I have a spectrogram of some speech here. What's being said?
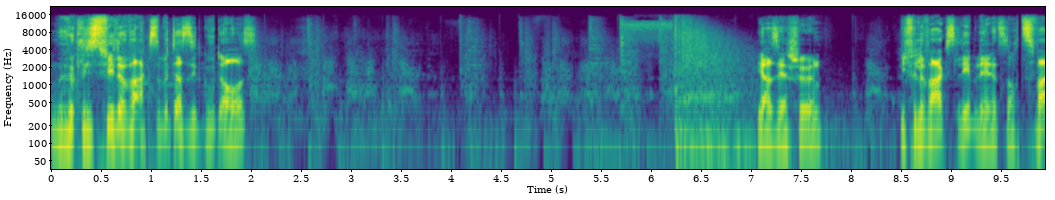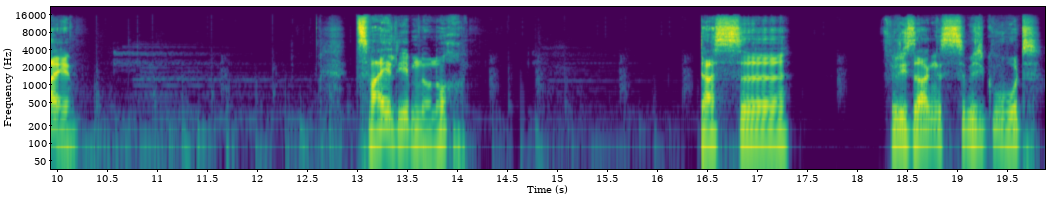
möglichst viele Wachse mit. Das sieht gut aus. Ja, sehr schön. Wie viele Wachs leben denn jetzt noch? Zwei. Zwei leben nur noch. Das, äh, würde ich sagen, ist ziemlich gut.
